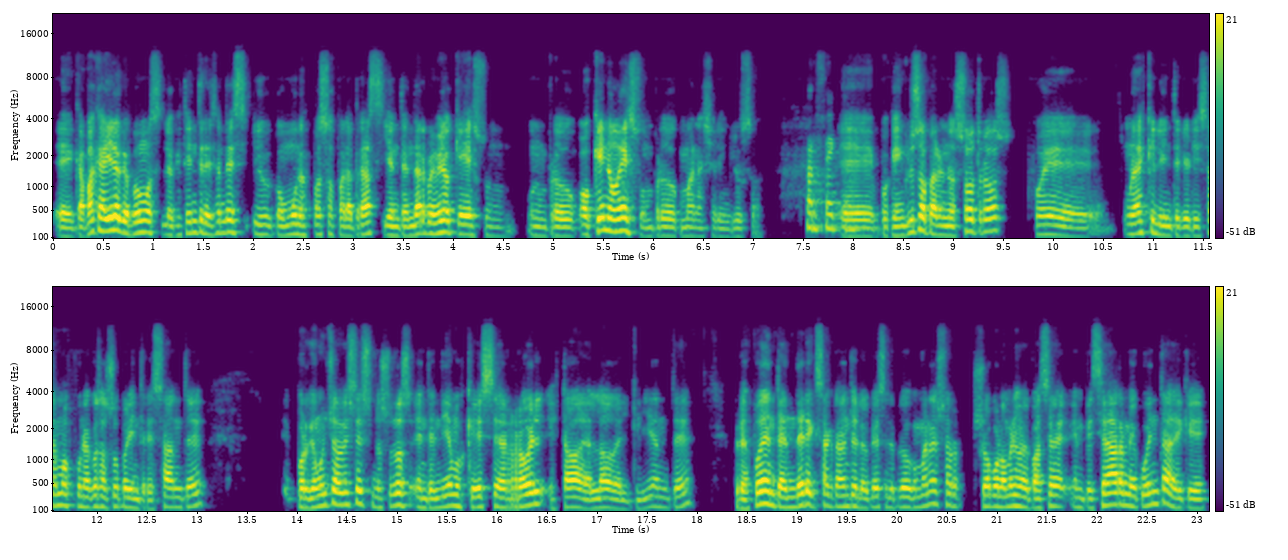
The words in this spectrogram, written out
Eh, capaz que ahí lo que, podemos, lo que está interesante es ir como unos pasos para atrás y entender primero qué es un, un product, o qué no es un product manager incluso. Perfecto. Eh, porque incluso para nosotros fue, una vez que lo interiorizamos, fue una cosa súper interesante porque muchas veces nosotros entendíamos que ese rol estaba del lado del cliente, pero después de entender exactamente lo que es el Product Manager, yo por lo menos me pasé, empecé a darme cuenta de que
